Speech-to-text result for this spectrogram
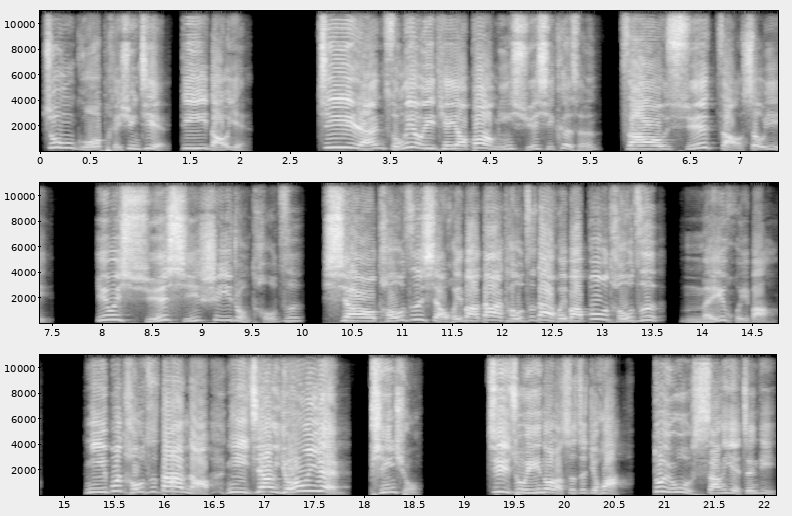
中国培训界第一导演。既然总有一天要报名学习课程。早学早受益，因为学习是一种投资，小投资小回报，大投资大回报，不投资没回报。你不投资大脑，你将永远贫穷。记住一诺老师这句话，顿悟商业真谛：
